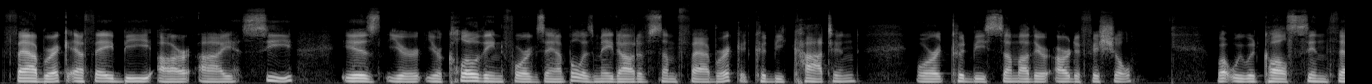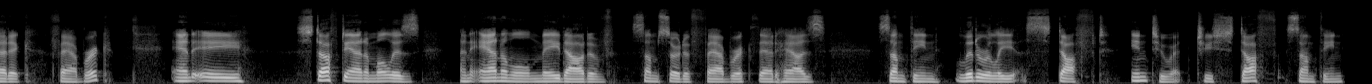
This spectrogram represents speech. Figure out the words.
Fabric, F A B R I C, is your your clothing, for example, is made out of some fabric. It could be cotton, or it could be some other artificial, what we would call synthetic fabric. And a stuffed animal is an animal made out of some sort of fabric that has something literally stuffed into it. To stuff something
